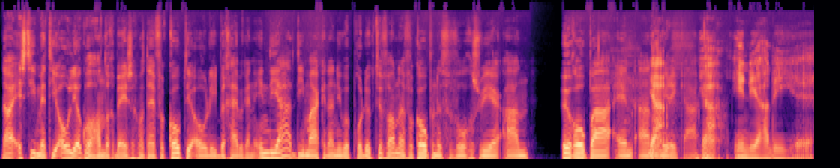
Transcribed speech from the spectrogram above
Nou is hij met die olie ook wel handig bezig, want hij verkoopt die olie, begrijp ik, aan India. Die maken daar nieuwe producten van en verkopen het vervolgens weer aan Europa en aan Ja. Amerika. Ja, India die eh,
